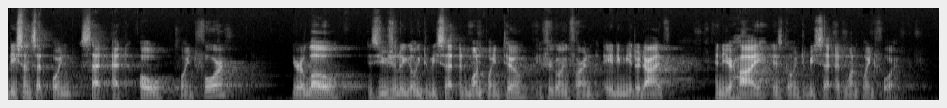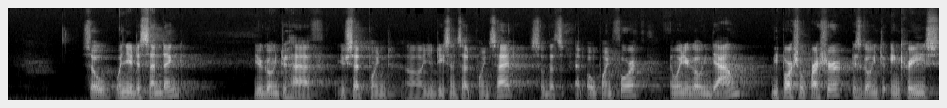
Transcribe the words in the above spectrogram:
descent set point set at 0.4. Your low is usually going to be set at 1.2 if you're going for an 80 meter dive, and your high is going to be set at 1.4. So when you're descending, you're going to have your set point, uh, your descent set point set, so that's at 0.4. And when you're going down, the partial pressure is going to increase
